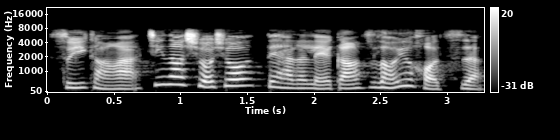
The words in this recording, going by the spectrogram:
所以讲啊，经常笑笑对阿拉来讲是老有好处的。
